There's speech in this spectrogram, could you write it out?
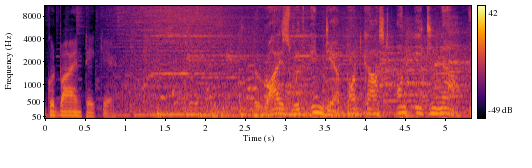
goodbye and take care. The Rise with India podcast on ET Now.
